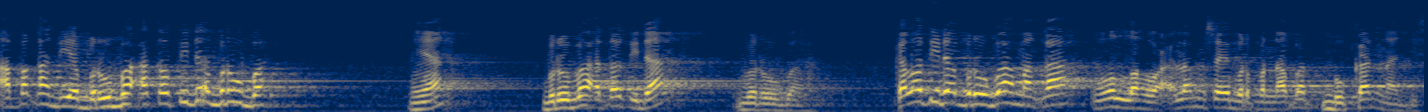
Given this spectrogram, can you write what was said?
apakah dia berubah atau tidak berubah. Ya, berubah atau tidak berubah. Kalau tidak berubah maka wallahu alam saya berpendapat bukan najis.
